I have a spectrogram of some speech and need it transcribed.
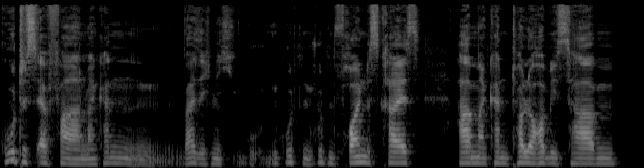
Gutes erfahren. Man kann, weiß ich nicht, einen guten, guten Freundeskreis haben. Man kann tolle Hobbys haben.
